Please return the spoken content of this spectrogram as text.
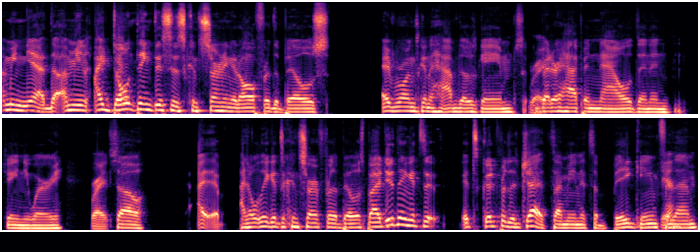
I mean, yeah. The, I mean, I don't think this is concerning at all for the Bills. Everyone's gonna have those games. Right. Better happen now than in January. right. So, I I don't think it's a concern for the Bills, but I do think it's a, it's good for the Jets. I mean, it's a big game for Yeah. them.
